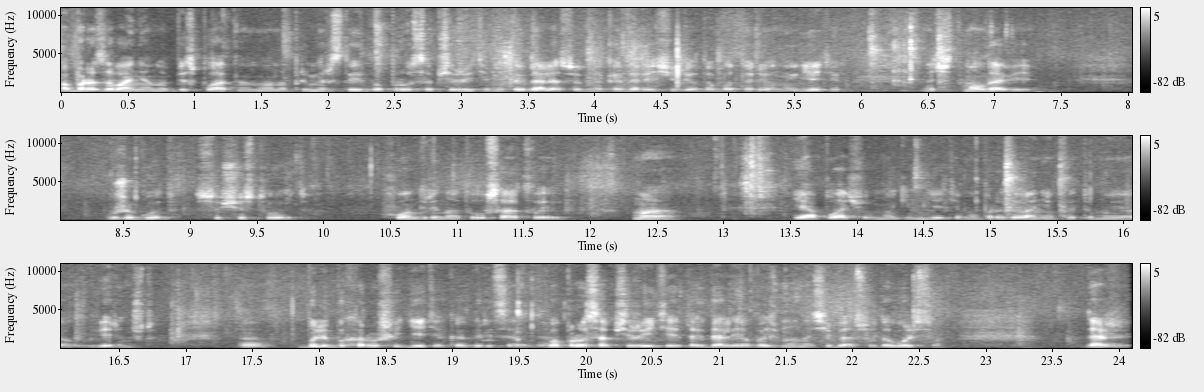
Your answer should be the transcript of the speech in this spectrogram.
образование оно бесплатное, но, например, стоит вопрос с общежитием и так далее, особенно когда речь идет об батальонных детях. Значит, в Молдавии уже год существует фонд Рената Усатова. Мы, я оплачиваю многим детям образование, поэтому я уверен, что были бы хорошие дети, как говорится, вопрос общежития и так далее я возьму на себя с удовольствием. Даже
